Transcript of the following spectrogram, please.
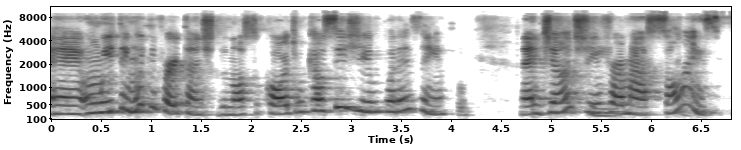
é, um item muito importante do nosso código, que é o sigilo, por exemplo. Né? Diante Sim. de informações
